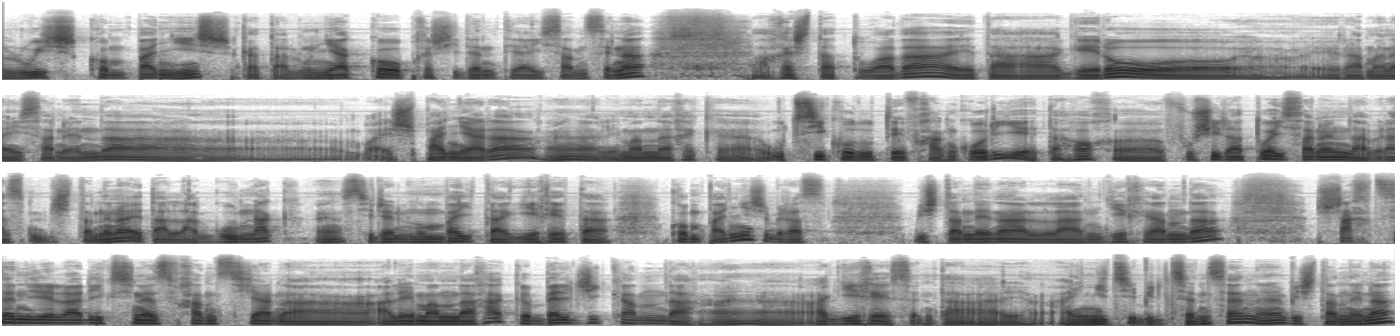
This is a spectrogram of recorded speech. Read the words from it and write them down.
Luis Kompaniz, Kataluniako presidentea izan zena, arrestatua da, eta gero, Eh, eramana izanen da ba, Espainiara, eh, alemandarek uh, utziko dute frankori eta hor uh, fusilatua izanen da, beraz, biztan dena, eta lagunak eh, ziren nunbaita gire eta kompainiz, beraz, biztan dena lan jirean da. Sartzen direlarik zinez frantzian alemandarrak, Belgikan da, eh, agire zen, eta hainitzi biltzen zen, eh, biztan dena,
